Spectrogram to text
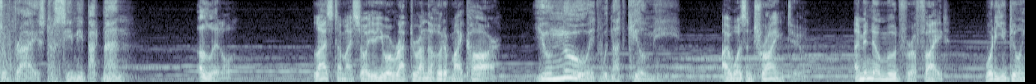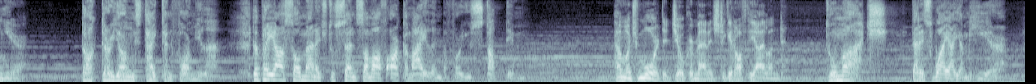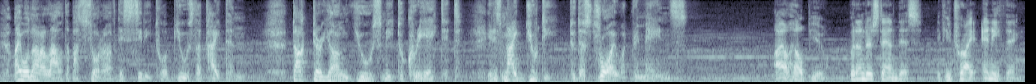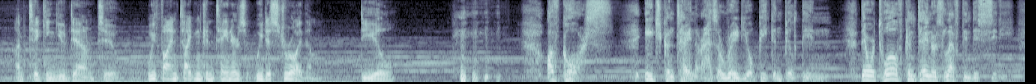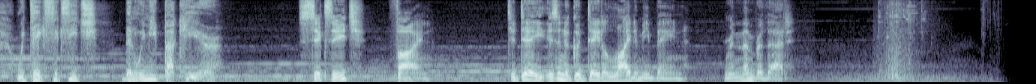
surprised to see me, Batman? A little. Last time I saw you, you were wrapped around the hood of my car. You knew it would not kill me. I wasn't trying to. I'm in no mood for a fight. What are you doing here? Dr. Young's Titan formula. The Payaso managed to send some off Arkham Island before you stopped him. How much more did Joker manage to get off the island? Too much. That is why I am here. I will not allow the Basura of this city to abuse the Titan. Dr. Young used me to create it. It is my duty to destroy what remains. I'll help you, but understand this. If you try anything, I'm taking you down too. We find Titan containers, we destroy them. Deal? Of course. Each container has a radio beacon built in. There were 12 containers left in this city. We take six each, then we meet back here. Six each? Fine. Today isn't a good day to lie to me, Bane. Remember that.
